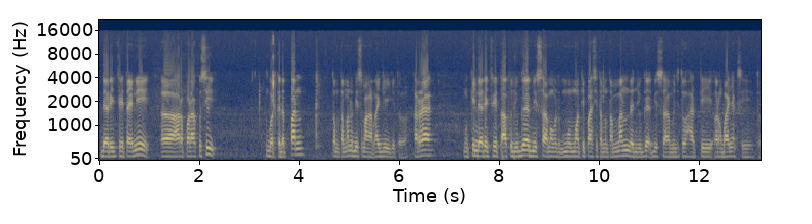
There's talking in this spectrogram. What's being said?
dari cerita ini eh, harapan aku sih buat ke depan teman-teman lebih semangat lagi gitu loh. Karena mungkin dari cerita aku juga bisa mem- memotivasi teman-teman dan juga bisa menyentuh hati orang banyak sih itu.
